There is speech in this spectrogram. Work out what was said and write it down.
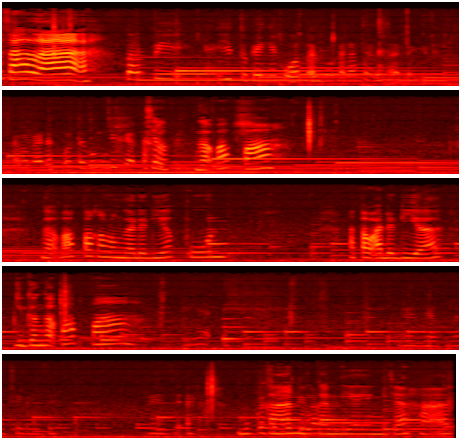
yang salah. Tapi itu kayaknya kuota gue karena harus ada gitu. Kalau nggak ada kuota gue mungkin nggak tahu. Nggak apa-apa. Nggak apa-apa kalau nggak ada dia pun. Atau ada dia juga nggak apa-apa bukan bukan dia yang jahat.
